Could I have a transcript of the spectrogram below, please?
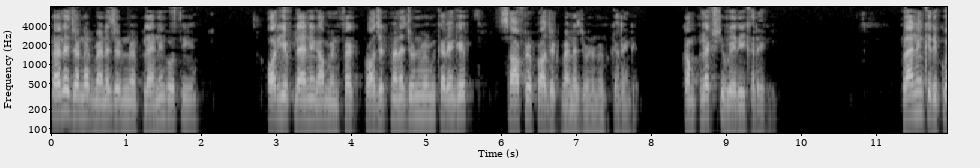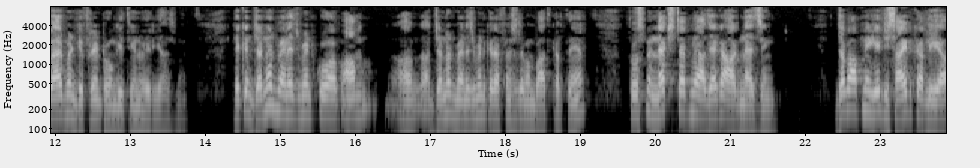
پہلے جنرل مینجمنٹ میں پلاننگ ہوتی ہے اور یہ پلاننگ ہم انفیکٹ پروجیکٹ مینجمنٹ میں بھی کریں گے سافٹ ویئر پروجیکٹ مینجمنٹ میں بھی کریں گے کمپلیکسٹی ویری کرے گی پلاننگ کی ریکوائرمنٹ ڈفرینٹ ہوں گی تینوں ایریاز میں لیکن جنرل مینجمنٹ کو عام جنرل مینجمنٹ کے ریفرنس جب ہم بات کرتے ہیں تو اس میں نیکسٹ اسٹیپ میں آ جائے گا آرگنائزنگ جب آپ نے یہ ڈیسائڈ کر لیا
